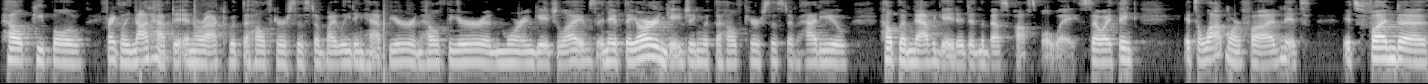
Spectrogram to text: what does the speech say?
help people, frankly, not have to interact with the healthcare system by leading happier and healthier and more engaged lives? And if they are engaging with the healthcare system, how do you help them navigate it in the best possible way? So I think it's a lot more fun. It's it's fun to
